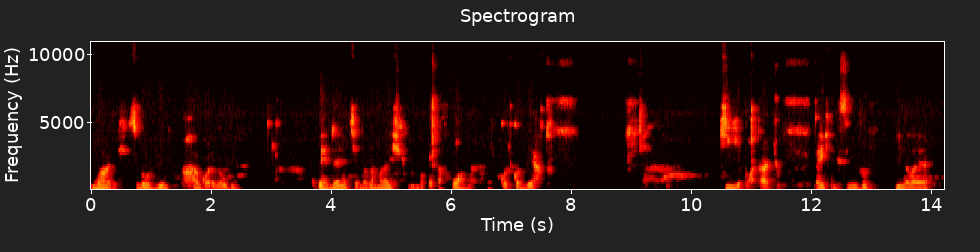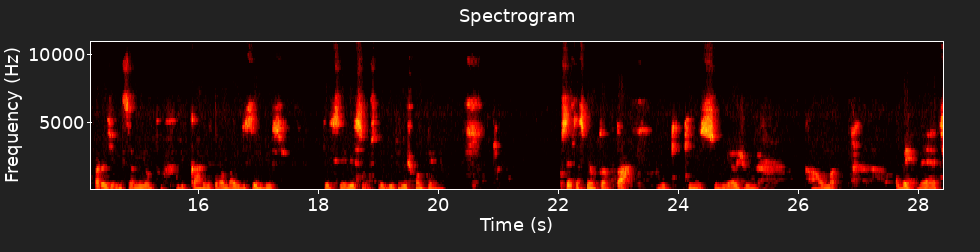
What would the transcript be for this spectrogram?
mas se não ouviu, agora vai ouvir. Kubernetes é nada mais que uma plataforma de código aberto que é portátil, é extensiva e ela é para gerenciamento de carga de trabalho de serviços. Esses serviços são distribuídos nos containers. Você está se perguntando, tá, o que, que isso me ajuda? Calma. Kubernetes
